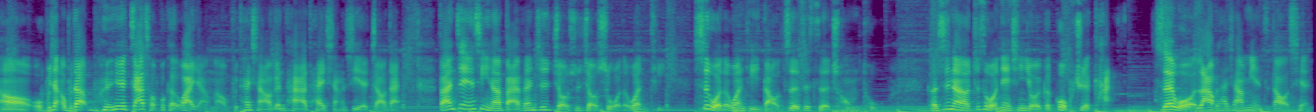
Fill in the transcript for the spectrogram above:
然后我不想，我不大，因为家丑不可外扬嘛，我不太想要跟大家太详细的交代。反正这件事情呢，百分之九十九是我的问题，是我的问题导致了这次的冲突。可是呢，就是我内心有一个过不去的坎，所以我拉不太下面子道歉。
